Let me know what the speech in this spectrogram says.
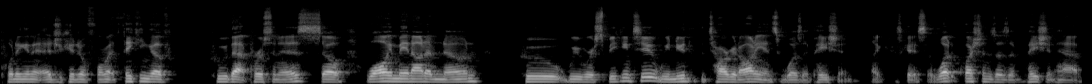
putting in an educational format thinking of who that person is. So while we may not have known who we were speaking to we knew that the target audience was a patient. Like okay so what questions does a patient have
